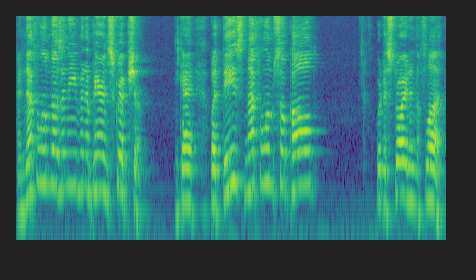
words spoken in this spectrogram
and Nephilim doesn't even appear in Scripture. Okay, but these Nephilim, so called, were destroyed in the flood.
